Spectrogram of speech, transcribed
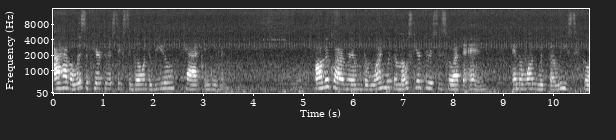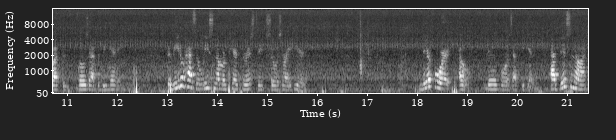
I have a list of characteristics to go with the beetle, cat, and human. On the cladogram, the one with the most characteristics go at the end, and the one with the least go at the, goes at the beginning. The beetle has the least number of characteristics, so it's right here. Therefore, oh, therefore it's at the beginning. At this notch,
